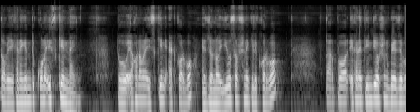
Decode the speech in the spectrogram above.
তবে এখানে কিন্তু কোনো স্ক্রিন নাই। তো এখন আমরা স্ক্রিন অ্যাড করব। এর জন্য ইউজ অপশানে ক্লিক করব। তারপর এখানে তিনটি অপশন পেয়ে যাব।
